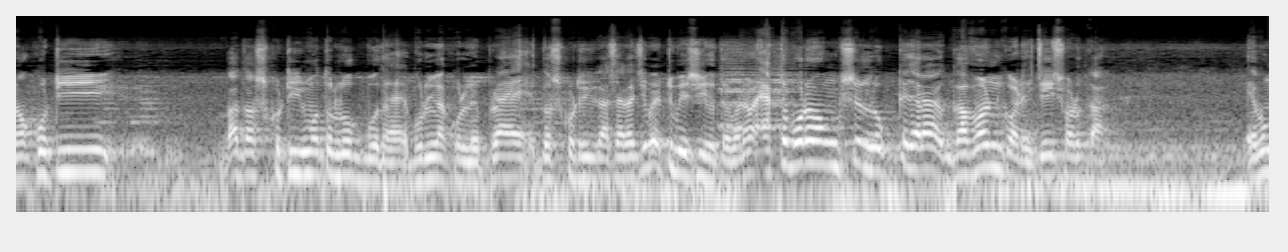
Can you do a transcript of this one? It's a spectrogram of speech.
ন কোটি বা দশ কোটির মতো লোক বোধ হয় ভুল না করলে, প্রায় দশ কোটির কাছাকাছি বা একটু বেশি হতে পারে। এত বড় অংশের লোককে যারা গভর্ন করে, যেই সরকার, এবং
